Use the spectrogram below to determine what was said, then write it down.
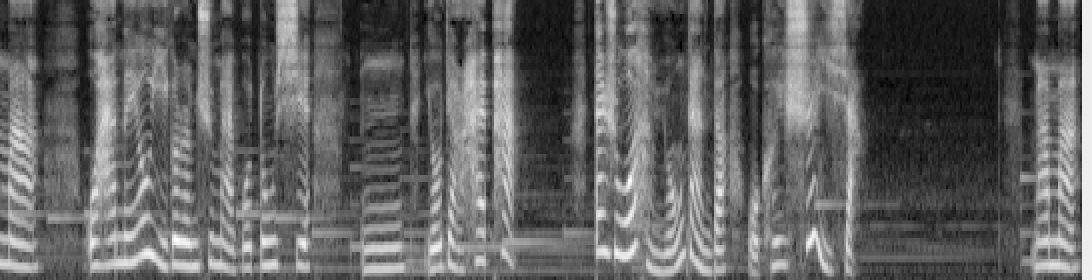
妈，我还没有一个人去买过东西。”嗯，有点害怕，但是我很勇敢的，我可以试一下。妈妈，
